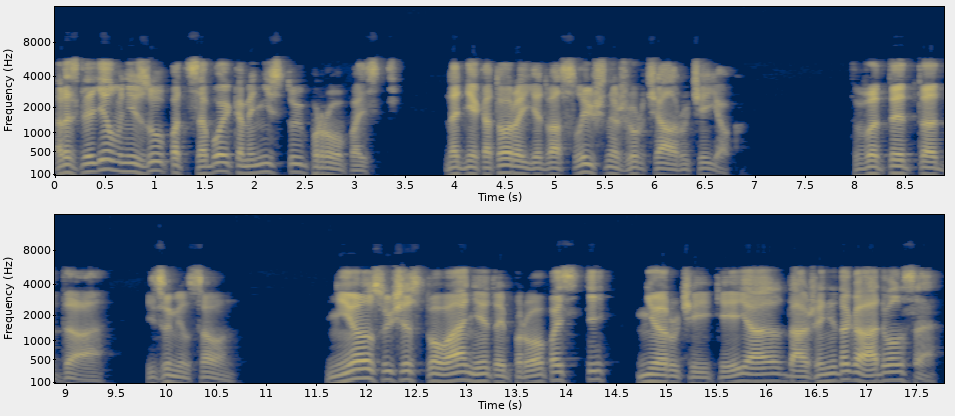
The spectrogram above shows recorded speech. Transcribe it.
разглядел внизу под собой каменистую пропасть, на дне которой едва слышно журчал ручеек. «Вот это да!» — изумился он. Ни о существовании этой пропасти, ни о ручейке я даже не догадывался.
